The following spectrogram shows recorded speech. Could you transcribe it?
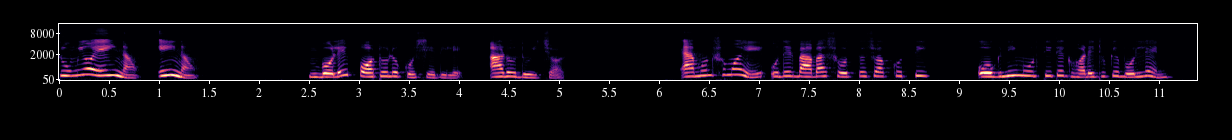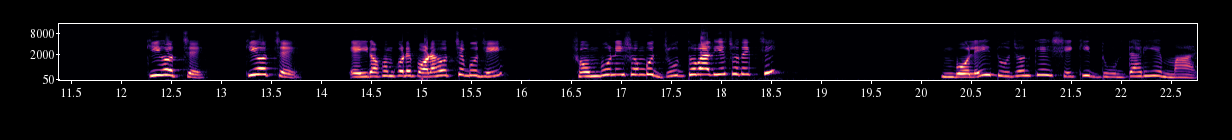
তুমিও এই নাও এই নাও। বলে পটলও কষিয়ে দিলে, আরও দুই চর। এমন সময়ে ওদের বাবা সত্য চক্রবর্তী অগ্নিমূর্তিতে ঘরে ঢুকে বললেন, কি হচ্ছে? কি হচ্ছে? এই রকম করে পড়া হচ্ছে বুঝি? শম্ভু নিশম্ভু যুদ্ধ বাঁধিয়েছ দেখছি? বলেই দুজনকে সে কি দূর দাঁড়িয়ে মার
